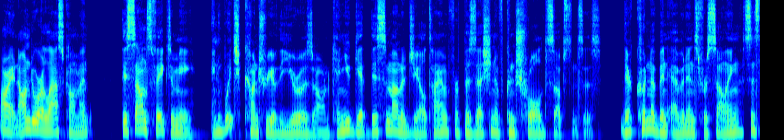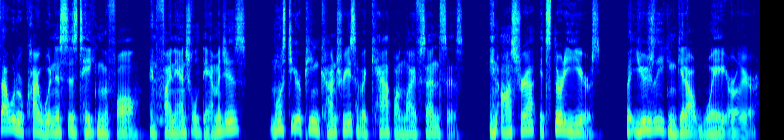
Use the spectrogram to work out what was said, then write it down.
All right, on to our last comment. This sounds fake to me. In which country of the Eurozone can you get this amount of jail time for possession of controlled substances? There couldn't have been evidence for selling, since that would require witnesses taking the fall, and financial damages? Most European countries have a cap on life sentences. In Austria, it's 30 years, but usually you can get out way earlier.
